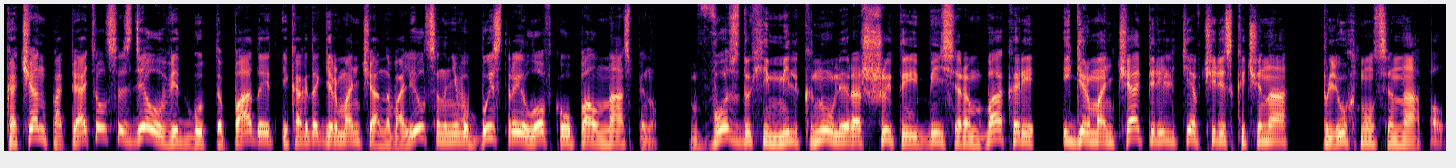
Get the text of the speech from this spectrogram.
Качан попятился, сделал вид, будто падает, и когда германча навалился на него, быстро и ловко упал на спину. В воздухе мелькнули расшитые бисером бакари, и германча, перелетев через кочана, плюхнулся на пол.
